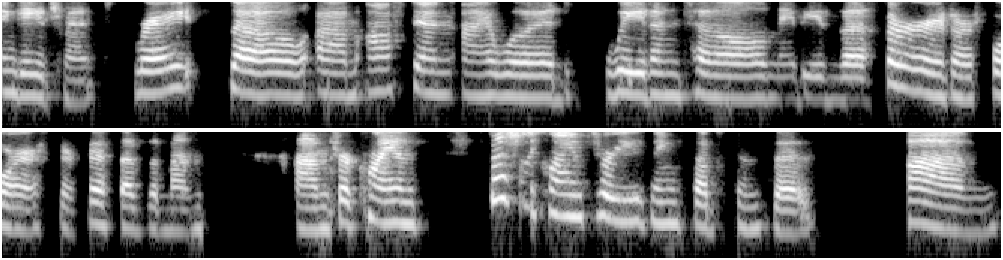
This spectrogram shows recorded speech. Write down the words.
engagement, right? So um, often I would wait until maybe the third or fourth or fifth of the month um, for clients, especially clients who are using substances. Um,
